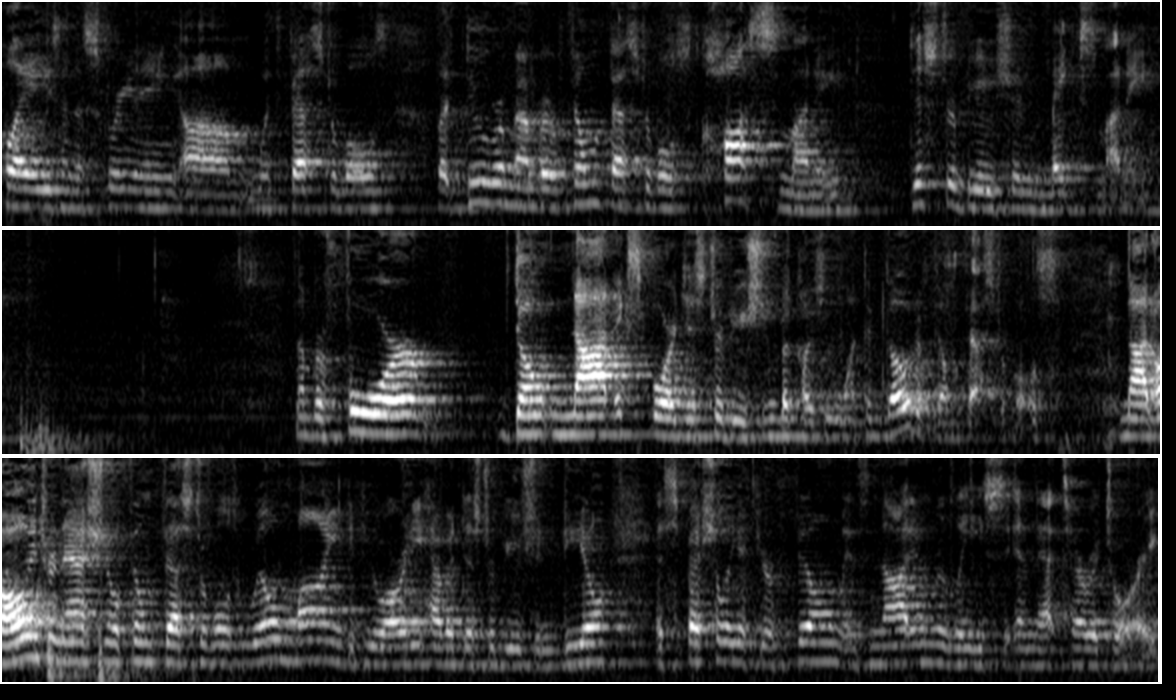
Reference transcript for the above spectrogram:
plays in a screening um, with festivals, but do remember film festivals cost money, distribution makes money. Number four, don't not explore distribution because you want to go to film festivals. Not all international film festivals will mind if you already have a distribution deal, especially if your film is not in release in that territory.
